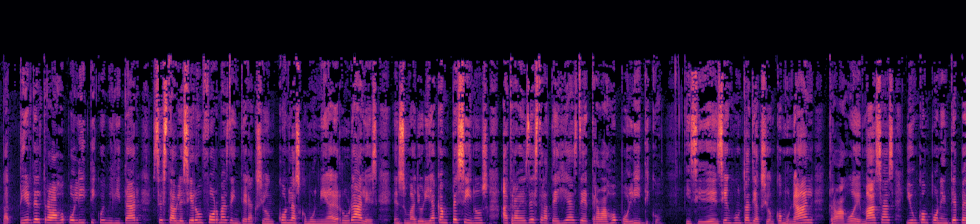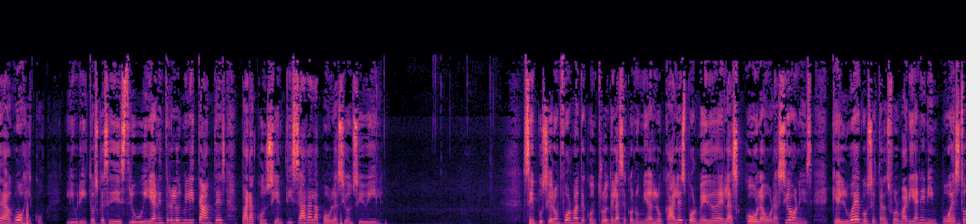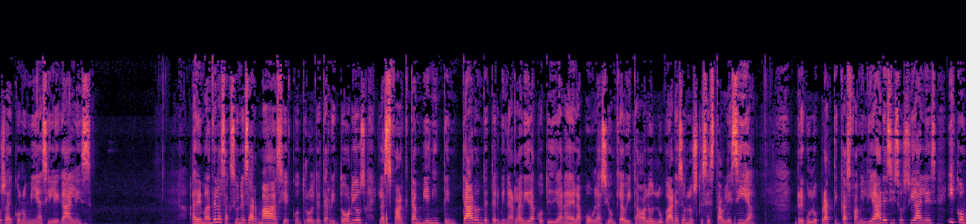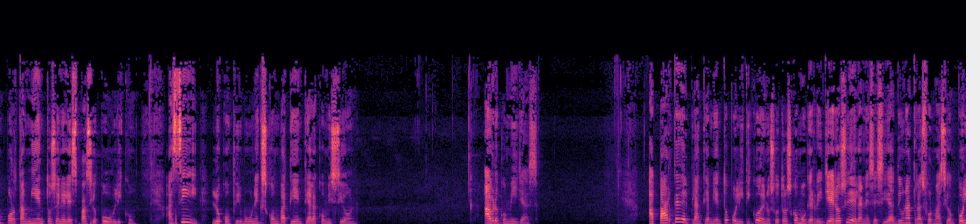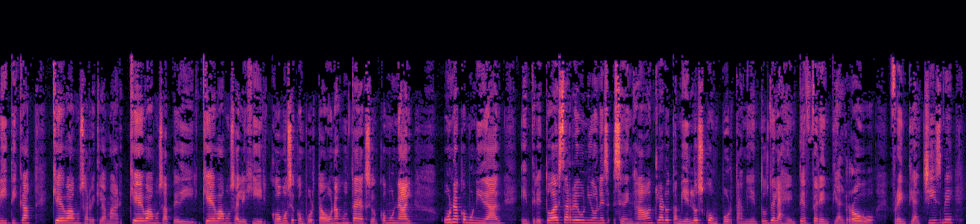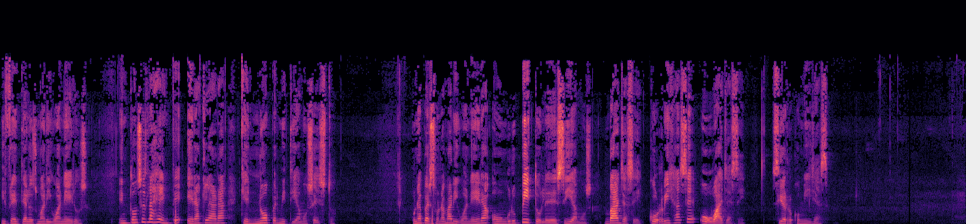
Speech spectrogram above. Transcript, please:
A partir del trabajo político y militar se establecieron formas de interacción con las comunidades rurales, en su mayoría campesinos, a través de estrategias de trabajo político, incidencia en juntas de acción comunal, trabajo de masas y un componente pedagógico, libritos que se distribuían entre los militantes para concientizar a la población civil. Se impusieron formas de control de las economías locales por medio de las colaboraciones, que luego se transformarían en impuestos a economías ilegales. Además de las acciones armadas y el control de territorios, las FARC también intentaron determinar la vida cotidiana de la población que habitaba los lugares en los que se establecía. Reguló prácticas familiares y sociales y comportamientos en el espacio público. Así lo confirmó un excombatiente a la comisión. Abro comillas. Aparte del planteamiento político de nosotros como guerrilleros y de la necesidad de una transformación política, ¿qué vamos a reclamar? ¿Qué vamos a pedir? ¿Qué vamos a elegir? ¿Cómo se comportaba una Junta de Acción Comunal? Una comunidad, entre todas estas reuniones se dejaban claro también los comportamientos de la gente frente al robo, frente al chisme y frente a los marihuaneros. Entonces la gente era clara que no permitíamos esto una persona marihuanera o un grupito, le decíamos, váyase, corríjase o váyase. Cierro comillas.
